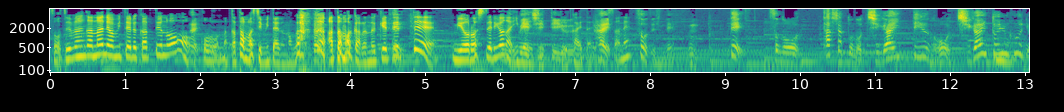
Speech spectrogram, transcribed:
そう自分が何を見てるかっていうのを、はい、こうなんか魂みたいなのが、はい、頭から抜けてって見下ろしてるようなイメージっていう書いてありましたね。そうですね、うん、でその他者との違いっていうのを違いというふうに、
